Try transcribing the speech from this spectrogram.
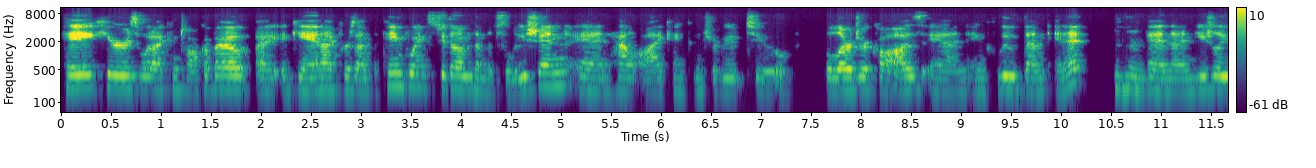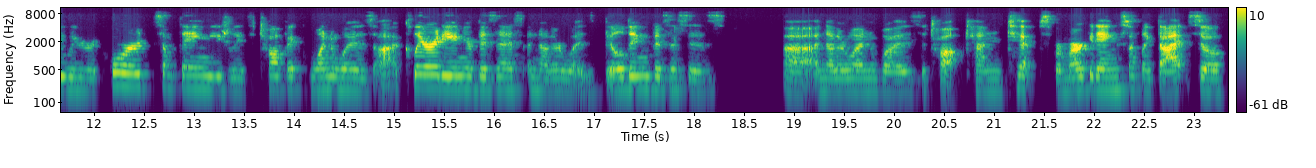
Hey, here's what I can talk about. I again, I present the pain points to them, then the solution, and how I can contribute to the larger cause and include them in it. Mhm. And then usually we record something. Usually it's a topic. One was uh, clarity in your business. Another was building businesses. Uh, another one was the top 10 tips for marketing, stuff like that. So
